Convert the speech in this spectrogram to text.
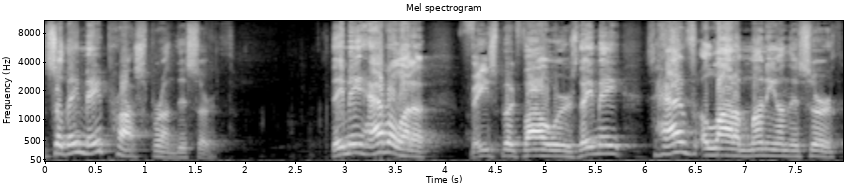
And so they may prosper on this earth. They may have a lot of Facebook followers. They may have a lot of money on this earth.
